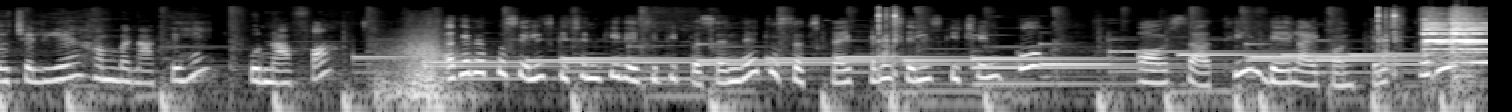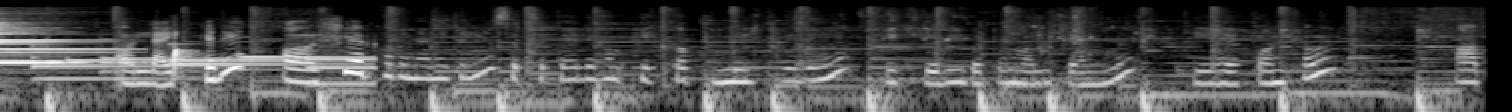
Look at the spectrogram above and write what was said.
तो चलिए, हम बनाते हैं कुनाफा। अगर आपको सेलिस किचन की रेसिपी पसंद है तो सब्सक्राइब करें सेलिस किचन को और साथ ही बेल आइकॉन प्रेस करें और लाइक करें और शेयर को बनाने के लिए सबसे पहले हम एक कप मिल्क ले लेंगे, एक हेवी बटन वाली पैन में। ये है कॉर्नफ्लावर आप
